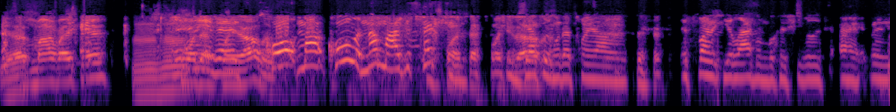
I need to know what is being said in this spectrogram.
Yeah. That's mine right there. hmm She want that twenty dollars. Call my call a number. I just text you. That She definitely want that twenty dollars. It's funny you're laughing because she really. All right, ready?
